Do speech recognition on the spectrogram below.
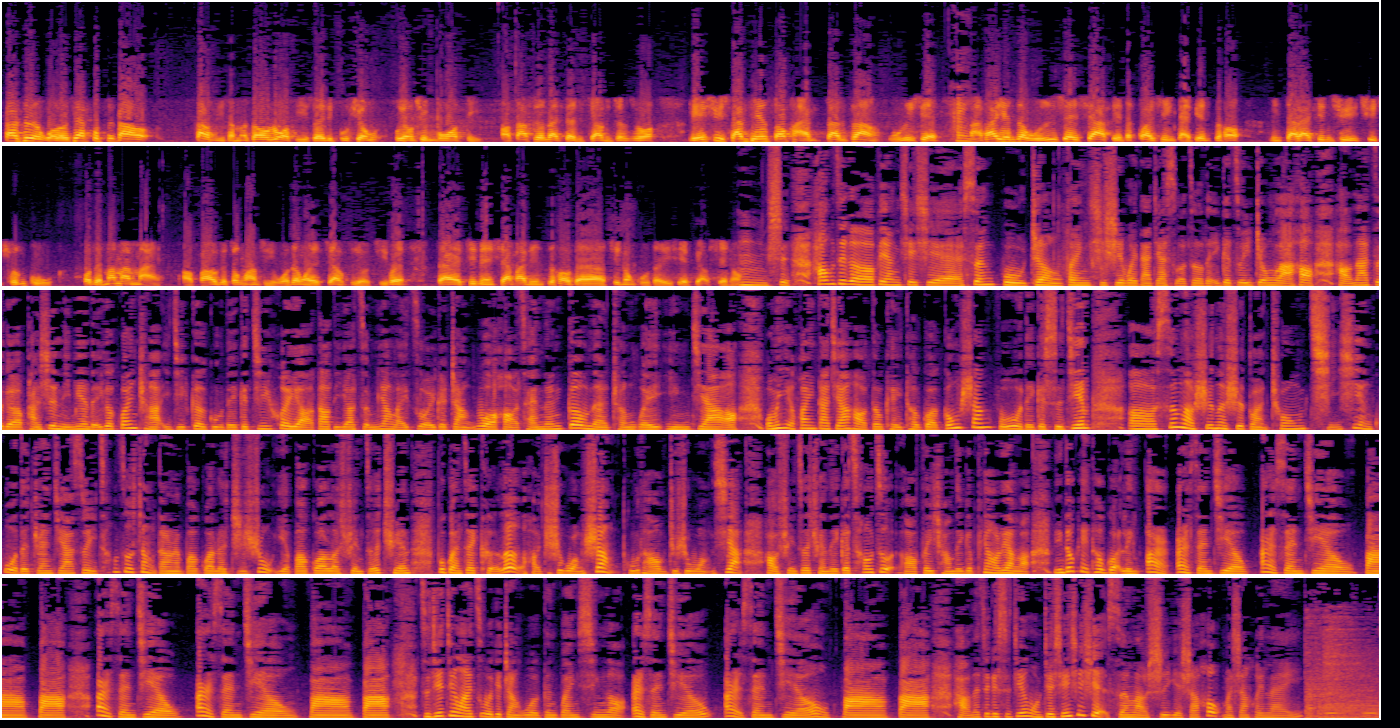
但是我们现在不知道到底什么时候落底，所以你不用不用去摸底啊。大师兄在这里教你，就是说连续三天收盘站上五日线，把它沿着五日线下跌的惯性改变之后，你再来进去去存股或者慢慢买啊，报一个中长期，我认为这样是有机会在今年下半年之后的金融股的一些表现哦。嗯，是好，这个非常谢谢孙武正分析师为大家所做的一个追踪啦，哈。好，那这个盘市里面的一个观察以及个股的一个机会哦，到底要怎么样来做一个掌握哈，才能够呢成为赢家啊？我们也欢迎大家哈，都可以透过工商服务的一个时间，呃，孙老师呢是短冲期现货的专家，所以操作上当然包括了指数，也包括了选择权，不管在可乐好就是往上，葡萄就是往下，好选择权的一个操作啊，非常的一个漂亮啊，你都可以透过零二二三九二三九八八二三九二三九八八直接进来做一个掌握跟关心哦，二三九二三九八八。好，那这个时间我们就先谢谢孙老师，也稍后马上回来。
